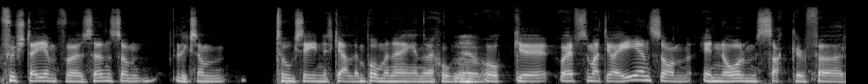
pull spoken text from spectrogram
första jämförelsen som liksom tog sig in i skallen på mig den här generationen. Ja. Och, eh, och eftersom att jag är en sån enorm sucker för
